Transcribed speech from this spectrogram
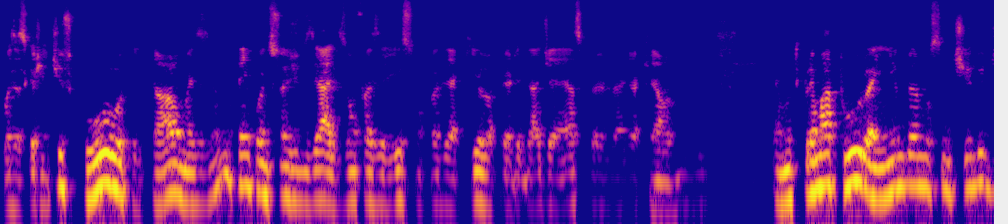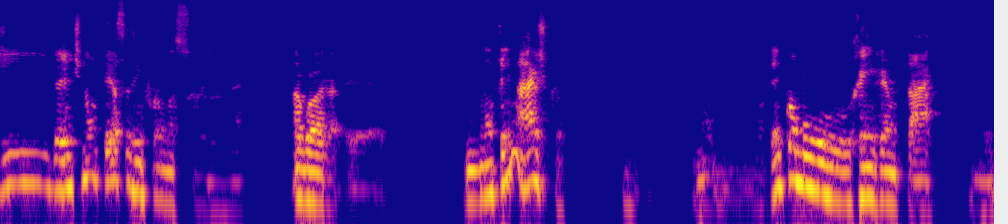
coisas que a gente escuta e tal, mas eu não tenho condições de dizer, ah, eles vão fazer isso, vão fazer aquilo, a prioridade é essa, a prioridade é aquela. É muito prematuro ainda no sentido de, de a gente não ter essas informações. Né? Agora, é, não tem mágica. Né? Não, não tem como reinventar é,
